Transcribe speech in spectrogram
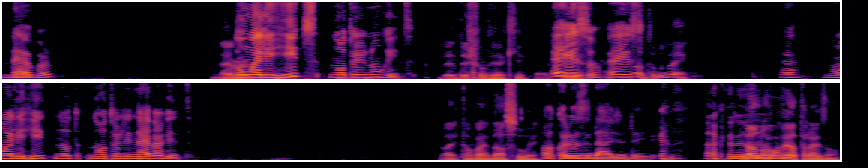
never. Never- Num ele hit, no outro ele não hit. De- Deixa eu ver aqui, cara. É isso, é isso. Não, tudo bem. Num ele hit, no outro- no outro ele never hit. Vai, então vai, dá a sua aí. Olha a curiosidade dele. A Não, curiosidade. não vou ver atrás, não.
